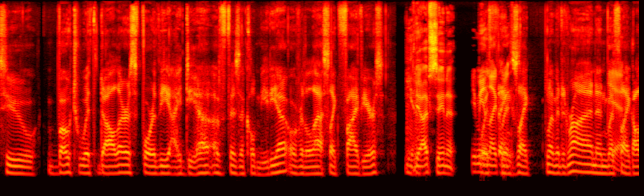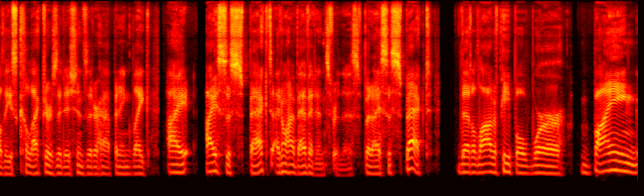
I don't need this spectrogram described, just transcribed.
to vote with dollars for the idea of physical media over the last like five years. Yeah. I've seen it. you mean with like things with like limited run and with Yeah. like all these collector's editions that are happening. Like I I suspect I don't have evidence for this, but I suspect that a lot of people were buying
